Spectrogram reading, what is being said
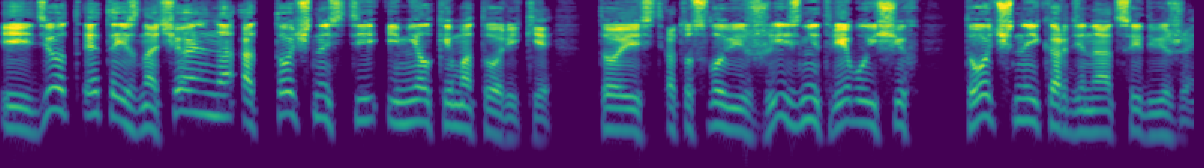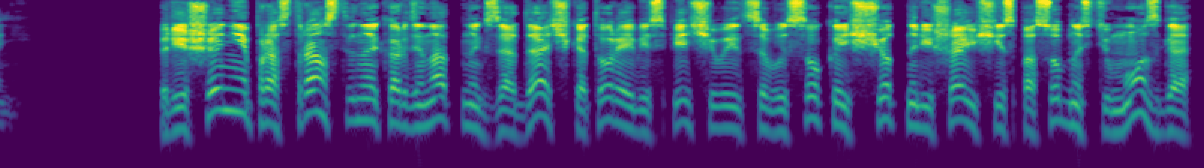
И идет это изначально от точности и мелкой моторики, то есть от условий жизни, требующих точной координации движений. Решение пространственно-координатных задач, которое обеспечивается высокой счетно-решающей способностью мозга,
